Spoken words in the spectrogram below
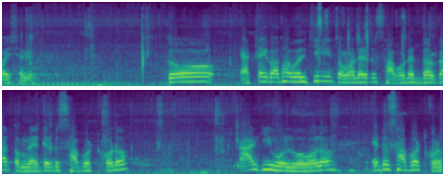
পয়সা নেই। তো একটাই কথা বলছি, তোমাদের একটু সাপোর্টের দরকার, তোমরা এতে একটু সাপোর্ট করো। আর কি বলব বলো? একটু সাপোর্ট করো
